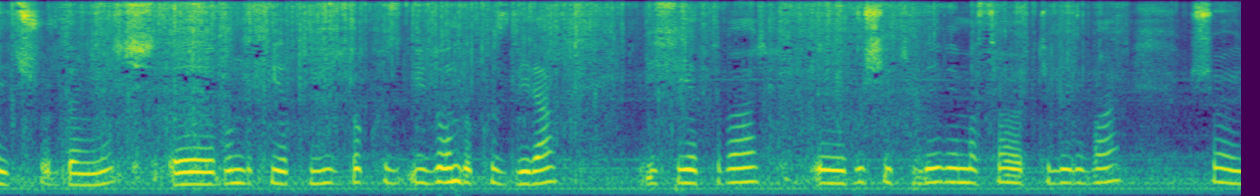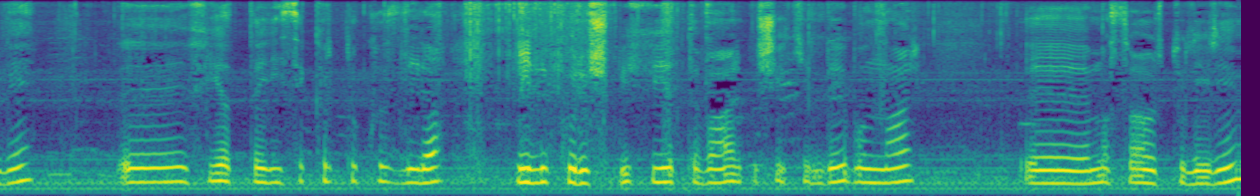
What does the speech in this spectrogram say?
Evet şuradaymış. E, bunun fiyatı 109, 119 lira bir fiyatı var. E, bu şekilde ve masa örtüleri var. Şöyle e, fiyatları ise 49 lira 50 kuruş bir fiyatı var. Bu şekilde bunlar e, masa örtüleri.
